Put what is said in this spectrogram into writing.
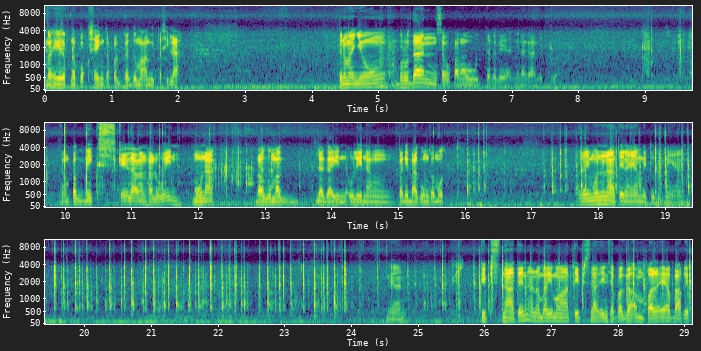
Mahirap na puksain kapag ka dumami pa sila. Ito naman yung brodan sa upang uod talaga yan ginagamit ko. Ang pagmix kailangan haluin muna bago maglagay na uli ng panibagong gamot. Alay muna natin ayan may tubig na yan. Ayan. Tips natin ano ba yung mga tips natin sa pag-aampalaya bakit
